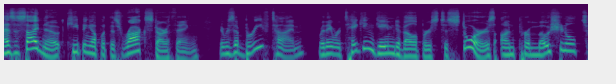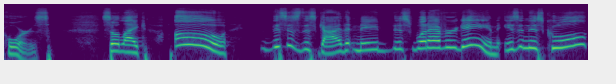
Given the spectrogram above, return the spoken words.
As a side note, keeping up with this Rockstar thing, there was a brief time where they were taking game developers to stores on promotional tours. So, like, oh, this is this guy that made this whatever game. Isn't this cool?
